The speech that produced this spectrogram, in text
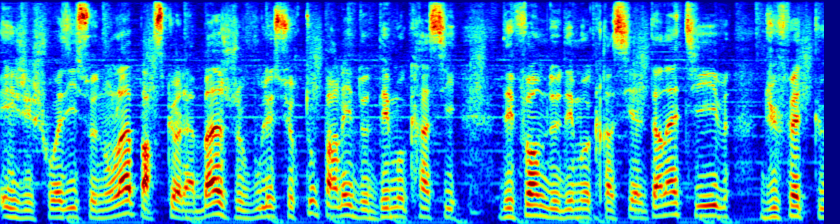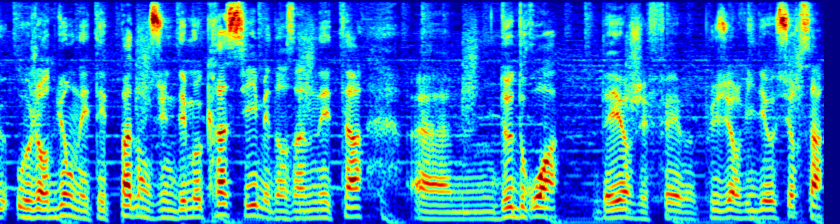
et j'ai choisi ce nom-là parce qu'à la base, je voulais surtout parler de démocratie, des formes de démocratie alternative, du fait qu'aujourd'hui, on n'était pas dans une démocratie, mais dans un état euh, de droit. D'ailleurs, j'ai fait euh, plusieurs vidéos sur ça.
